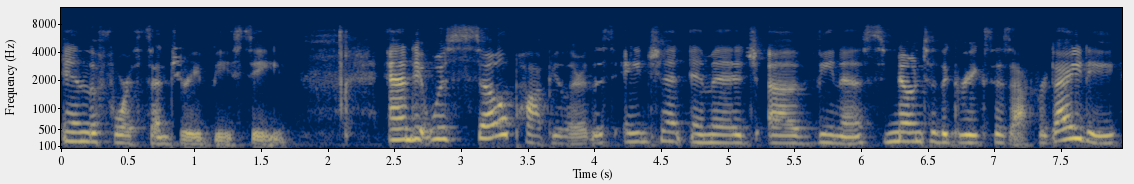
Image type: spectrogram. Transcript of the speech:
in the fourth century BC. And it was so popular, this ancient image of Venus, known to the Greeks as Aphrodite,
